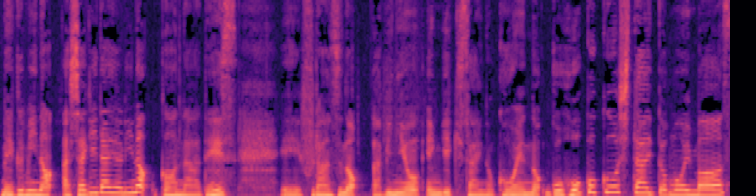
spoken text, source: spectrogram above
めぐみのあしゃぎだよりのコーナーです、えー、フランスのアビニオン演劇祭の公演のご報告をしたいと思います、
